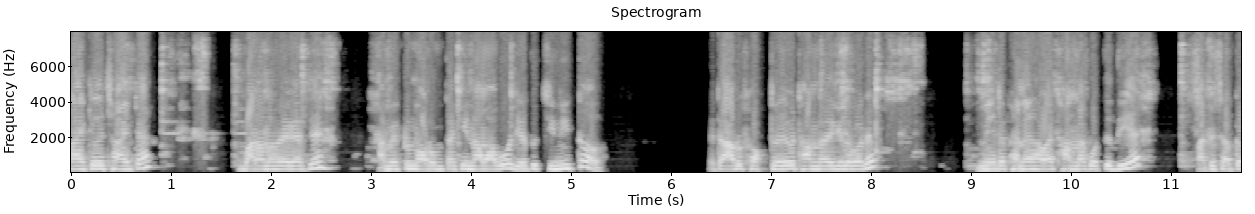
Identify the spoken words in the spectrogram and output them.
নারকেলের ছাইটা বানানো হয়ে গেছে। আমি একটু নরম তাকি নামাবো, যেহেতু চিনি তো। এটা আরও শক্ত হয়ে যাবে, ঠান্ডা হয়ে গেলে পরে। মেয়েটা ফ্যানের হাওয়ায় ঠান্ডা করতে দিয়ে পাটি সাপটা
